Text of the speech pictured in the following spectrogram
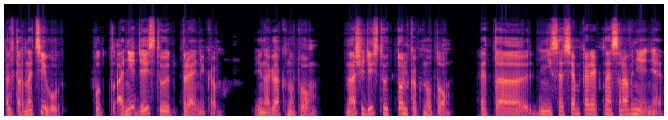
альтернативу. Вот они действуют пряником, иногда кнутом. Наши действуют только кнутом. Это не совсем корректное сравнение.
